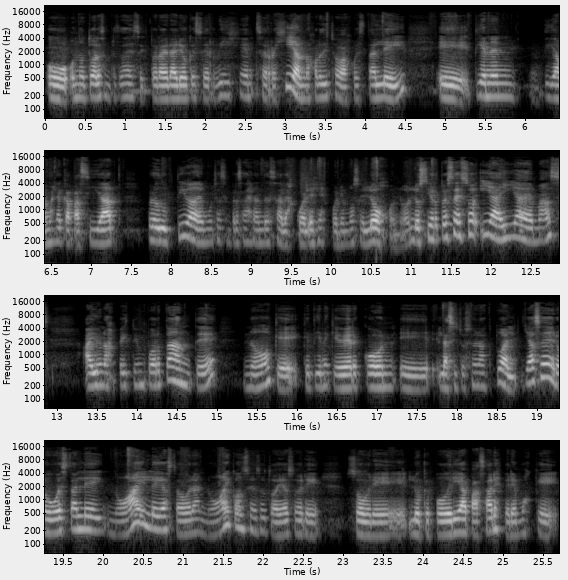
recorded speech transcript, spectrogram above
o, no todas las empresas del sector agrario que se rigen, se regían, mejor dicho, bajo esta ley, eh, tienen, digamos, la capacidad productiva de muchas empresas grandes a las cuales les ponemos el ojo, ¿no? Lo cierto es eso, y ahí además hay un aspecto importante, ¿no? Que, que tiene que ver con eh, la situación actual. Ya se derogó esta ley, no hay ley hasta ahora, no hay consenso todavía sobre, sobre lo que podría pasar, esperemos que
